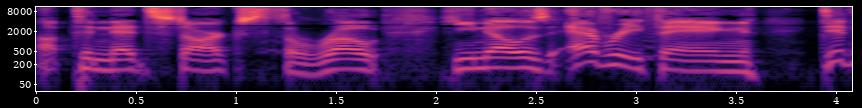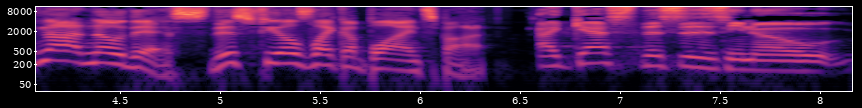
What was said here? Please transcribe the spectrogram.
up to Ned Stark's throat. He knows everything. Did not know this. This feels like a blind spot. I guess this is, you know,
